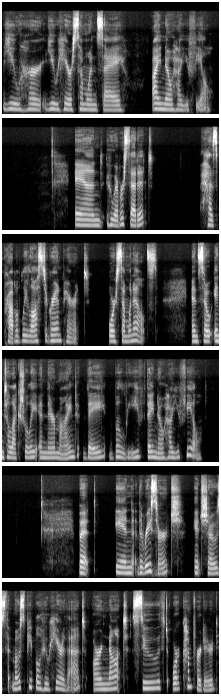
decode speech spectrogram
you hear you hear someone say I know how you feel. And whoever said it has probably lost a grandparent or someone else. And so, intellectually, in their mind, they believe they know how you feel. But in the research, it shows that most people who hear that are not soothed or comforted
